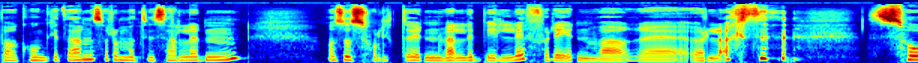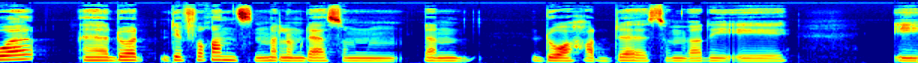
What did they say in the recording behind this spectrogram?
bare konket den, så da måtte vi selge den. Og så solgte vi den veldig billig fordi den var eh, ødelagt. så eh, da differansen mellom det som den da hadde som verdi i, i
